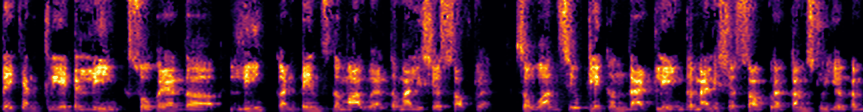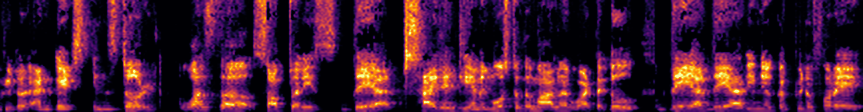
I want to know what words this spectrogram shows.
they can create a link. So where the link contains the malware, the malicious software. So once you click on that link, the malicious software comes to your computer and gets installed. Once the software is there silently, I mean, most of the malware, what they do, they are there in your computer for a,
